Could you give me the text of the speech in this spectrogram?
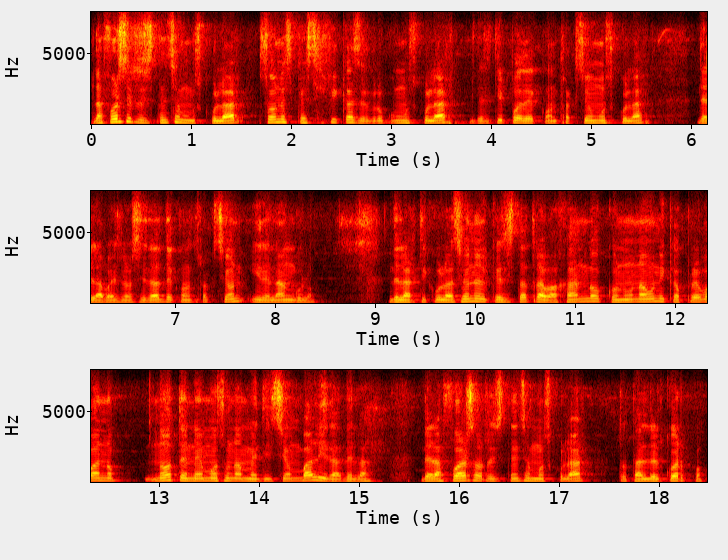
La fuerza y resistencia muscular son específicas del grupo muscular, del tipo de contracción muscular, de la velocidad de contracción y del ángulo. De la articulación en el que se está trabajando, con una única prueba no, no tenemos una medición válida de la, de la fuerza o resistencia muscular total del cuerpo.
